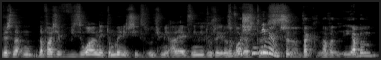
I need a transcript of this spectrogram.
wiesz, na, na fazie wizualnej to mylisz ich z ludźmi, ale jak z nimi dłużej no rozmawiasz, no właśnie nie jest... wiem, czy tak nawet, ja bym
